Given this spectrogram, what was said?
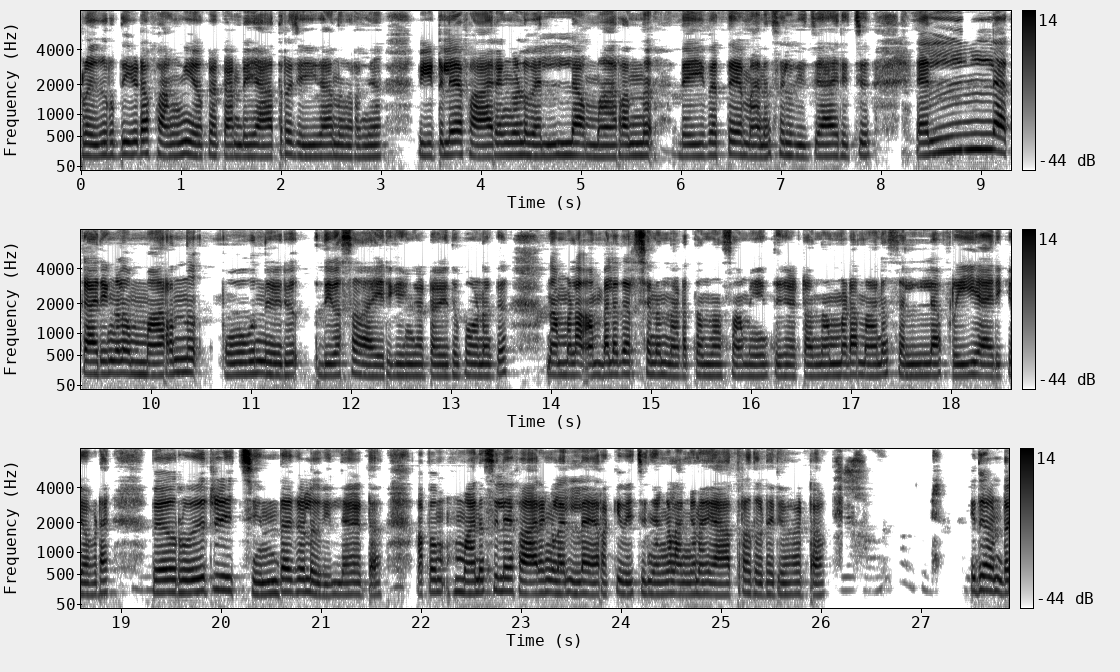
പ്രകൃതിയുടെ ഭംഗിയൊക്കെ കണ്ട് യാത്ര ചെയ്യുക എന്ന് പറഞ്ഞാൽ വീട്ടിലെ ഭാരങ്ങളും എല്ലാം മറന്ന് ദൈവത്തെ മനസ്സിൽ വിചാരിച്ച് എല്ലാ കാര്യങ്ങളും മറന്ന് പോകുന്ന ഒരു ദിവസമായിരിക്കും കേട്ടോ ഇത് പോണക്ക് നമ്മൾ അമ്പല ദർശനം നടത്തുന്ന സമയത്ത് കേട്ടോ നമ്മുടെ മനസ്സെല്ലാം ഫ്രീ ആയിരിക്കും. അവിടെ വേറൊരു ചിന്തകളും ഇല്ല കേട്ടോ. അപ്പം മനസ്സിലെ ഭാരങ്ങളെല്ലാം ഇറക്കി വെച്ച് ഞങ്ങൾ അങ്ങനെ യാത്ര തുടരും കേട്ടോ. ഇത് കണ്ടോ?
